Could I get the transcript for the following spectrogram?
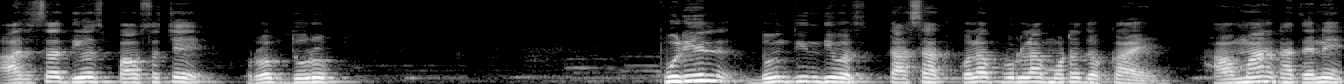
आजचा दिवस पावसाचे रोप दुरूप. पुढील दोन तीन दिवस तासात कोल्हापूरला मोठा धोका आहे. हवामान खात्याने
